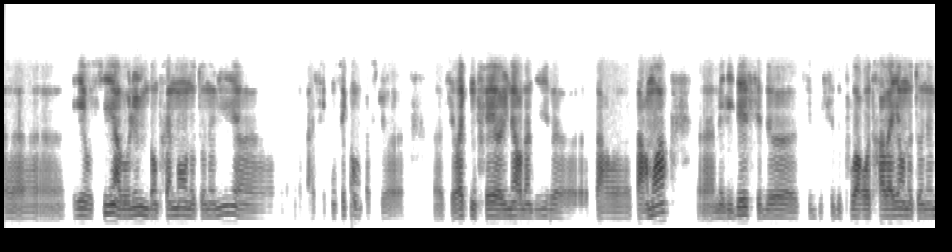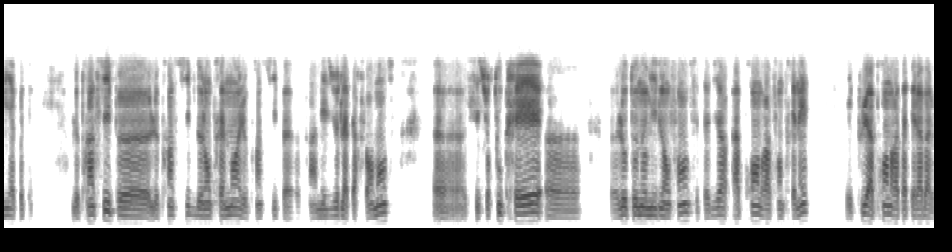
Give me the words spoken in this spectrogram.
euh, et aussi un volume d'entraînement en autonomie euh, assez conséquent parce que euh, c'est vrai qu'on fait une heure d'indiv par, mois, mais l'idée c'est de pouvoir retravailler en autonomie à côté. Le principe, le principe de l'entraînement et le principe, à mes yeux, de la performance, c'est surtout créer l'autonomie de l'enfant, c'est-à-dire apprendre à s'entraîner et plus apprendre à taper la balle.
